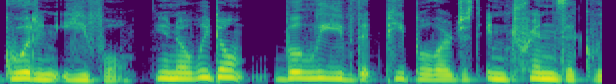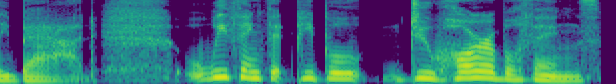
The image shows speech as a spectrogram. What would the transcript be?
good and evil. You know, we don't believe that people are just intrinsically bad. We think that people do horrible things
